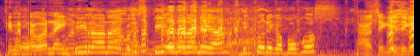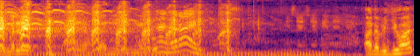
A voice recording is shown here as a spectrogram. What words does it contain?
kinatawan nay. Tira na, pag stiyo na na niya, dito ni ka-focus. Ah, sige sige balik. Ah, nabidyohan?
